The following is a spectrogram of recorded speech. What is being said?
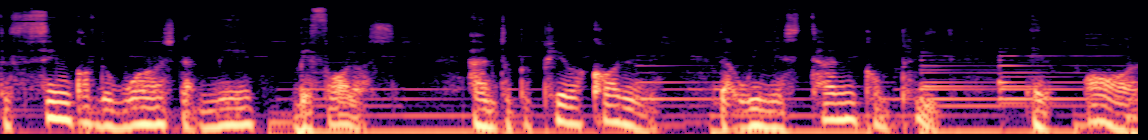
to think of the worst that may befall us and to prepare accordingly that we may stand complete in all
